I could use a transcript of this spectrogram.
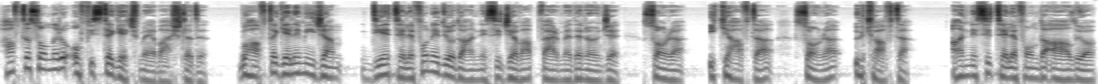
Hafta sonları ofiste geçmeye başladı. Bu hafta gelemeyeceğim diye telefon ediyordu annesi cevap vermeden önce. Sonra iki hafta, sonra üç hafta. Annesi telefonda ağlıyor.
